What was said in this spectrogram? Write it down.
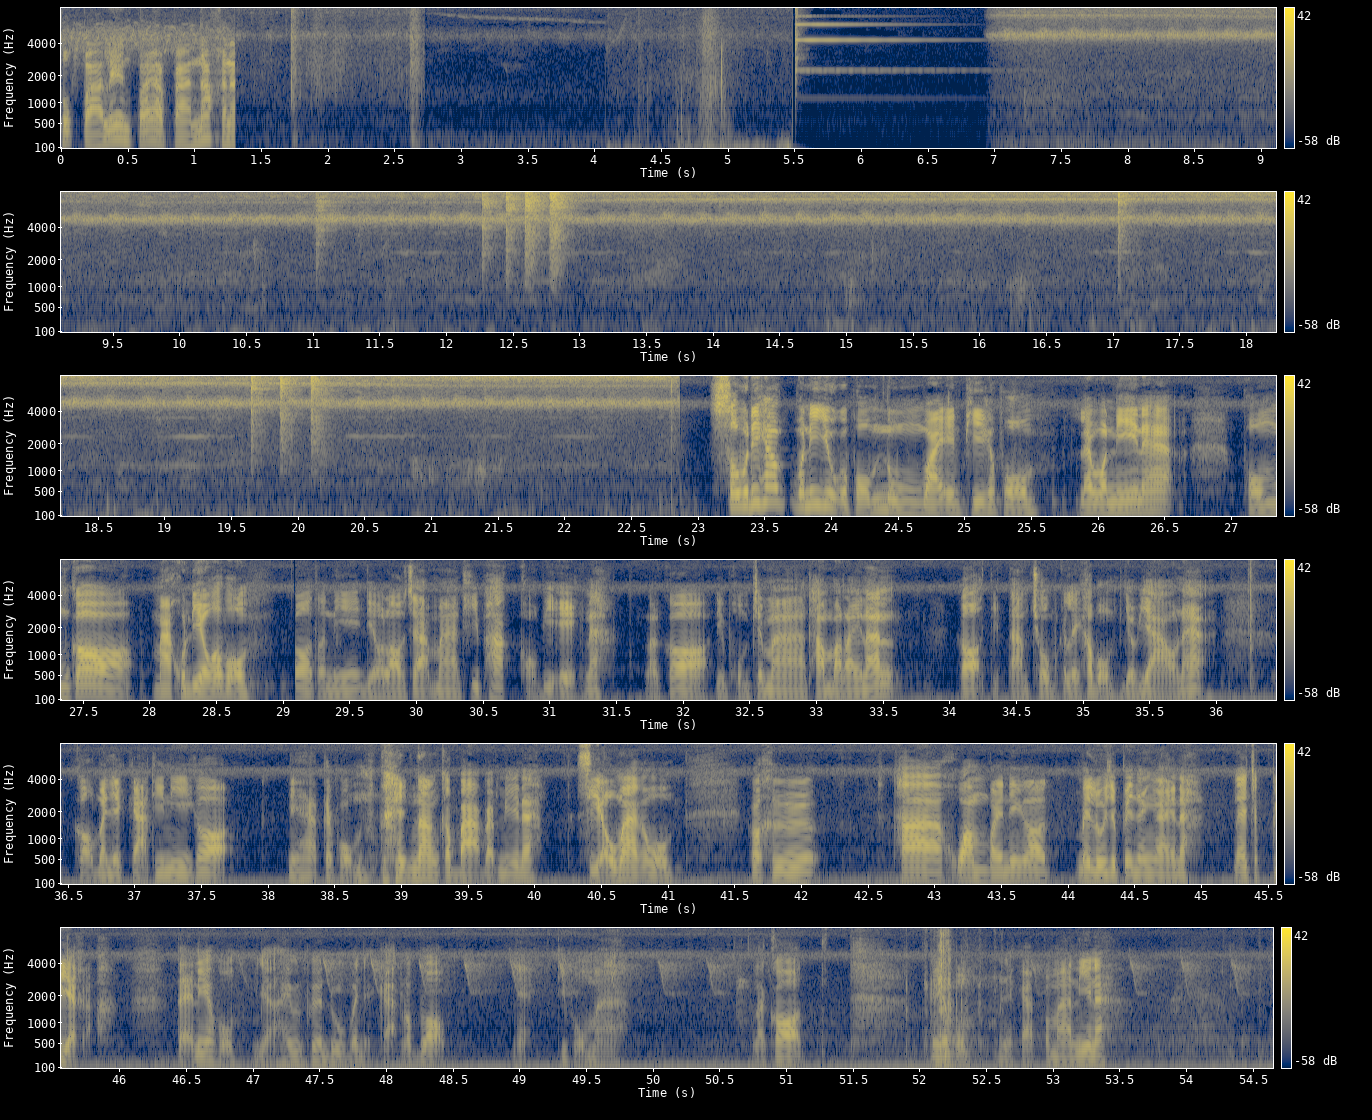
ตกปลาเล่นไปอะปลานักขนาดสวัสดีครับวันนี้อยู่กับผมหนุ่ม YNP ครับผม และวันนี้นะฮะ ผมก็มาคนเดียวครับผม ก็ตอนนี้เดี๋ยวเราจะมาที่พักของพี่เอกนะ แล้วก็เดี๋ยวผมจะมาทำอะไรนั้น ก็ติดตามชมกันเลยครับผมยาวๆนะฮะก็บรรยากาศที่นี่ก็นี่ฮะแต่ผมได้นั่งกระบะแบบนี้นะ เสียวมากครับผม ก็คือถ้าคว่ำไปนี่ก็ไม่รู้จะเป็นยังไงนะน่าจะเปียกอะแต่นี่ครับผมอยากให้เพื่อนๆดูบรรยากาศรอบๆเนี่ยที่ผมมา แล้วก็นี่ครับผมบรรยากาศประมาณนี้นะ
